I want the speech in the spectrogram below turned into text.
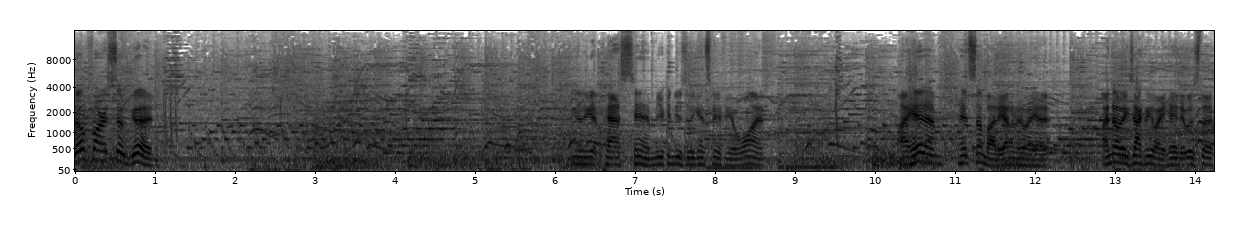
So far, so good. I'm gonna get past him. You can use it against me if you want. I hit him. Hit somebody. I don't know who I hit. I know exactly who I hit. It was the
